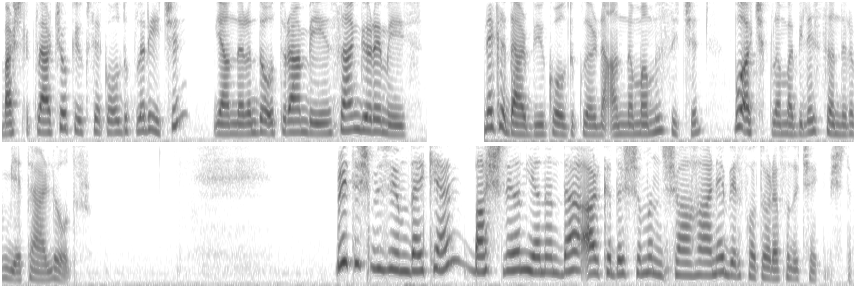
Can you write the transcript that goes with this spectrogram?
Başlıklar çok yüksek oldukları için yanlarında oturan bir insan göremeyiz. Ne kadar büyük olduklarını anlamamız için bu açıklama bile sanırım yeterli olur. British Museum'dayken başlığın yanında arkadaşımın şahane bir fotoğrafını çekmiştim.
